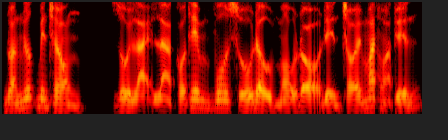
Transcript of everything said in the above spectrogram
đoàn nước bên trong, rồi lại là có thêm vô số đầu màu đỏ đến chói mắt hỏa tuyến.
